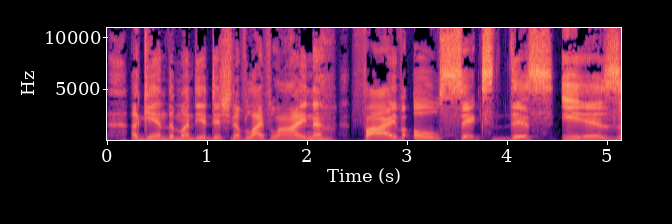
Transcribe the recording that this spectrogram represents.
Again, the Monday edition of Lifeline 506. This is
